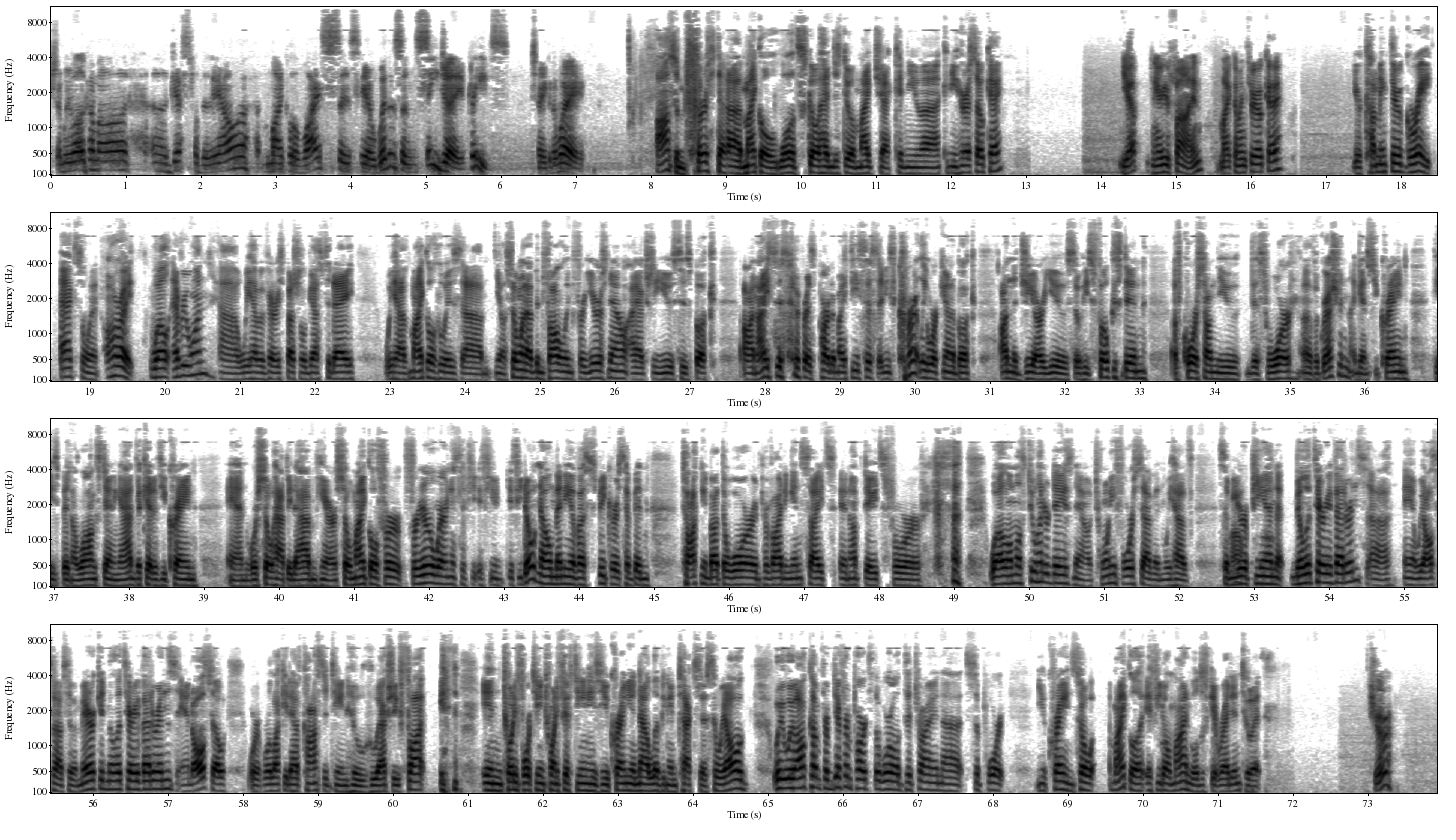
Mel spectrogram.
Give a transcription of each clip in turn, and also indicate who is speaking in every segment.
Speaker 1: shall we welcome our uh, guest for the hour? Michael Weiss is here with us, and CJ, please take it away.
Speaker 2: Awesome. First, uh, Michael, well, let's go ahead and just do a mic check. Can you uh, can you hear us okay?
Speaker 3: Yep, I hear you fine. Am I coming through okay?
Speaker 2: You're coming through great. Excellent. All right. Well, everyone, uh, we have a very special guest today. We have Michael, who is um, you know someone I've been following for years now. I actually used his book on ISIS as part of my thesis, and he's currently working on a book on the GRU. So he's focused in, of course, on the this war of aggression against Ukraine. He's been a longstanding advocate of Ukraine, and we're so happy to have him here. So, Michael, for for your awareness, if you if you if you don't know, many of us speakers have been talking about the war and providing insights and updates for well almost 200 days now, 24 seven. We have some wow. European military veterans, uh, and we also have some American military veterans, and also we're, we're lucky to have Konstantin, who who actually fought in 2014, 2015. He's Ukrainian now living in Texas. So we all we, we all come from different parts of the world to try and uh, support Ukraine. So Michael, if you don't mind, we'll just get right into it.
Speaker 3: Sure.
